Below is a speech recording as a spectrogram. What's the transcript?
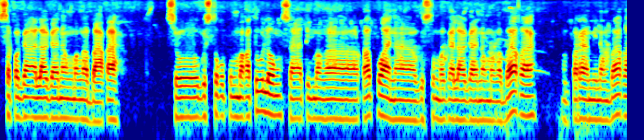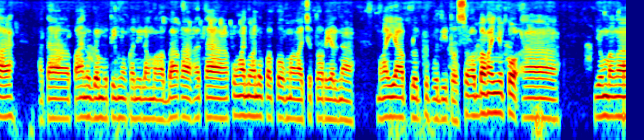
sa pag-aalaga ng mga baka. So gusto ko pong makatulong sa ating mga kapwa na gustong mag-alaga ng mga baka, magparami ng baka, at ah, paano gamutin yung kanilang mga baka at ah, kung ano-ano pa po mga tutorial na mga i-upload ko po dito. So abangan nyo po ah, yung mga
